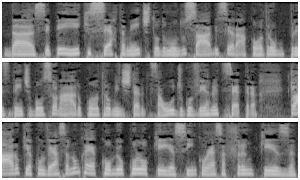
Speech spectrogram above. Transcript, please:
da CPI, que certamente todo mundo sabe será contra o presidente Bolsonaro, contra o Ministério da Saúde, o governo, etc. Claro que a conversa nunca é como eu coloquei assim, com essa franqueza.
